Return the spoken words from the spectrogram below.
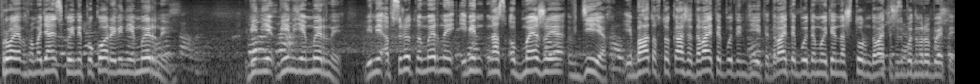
прояв громадянської непокори він є мирний. Він є, він є мирний. Він є абсолютно мирний і він нас обмежує в діях. І багато хто каже, давайте будемо діяти, давайте будемо йти на штурм, давайте щось будемо робити.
